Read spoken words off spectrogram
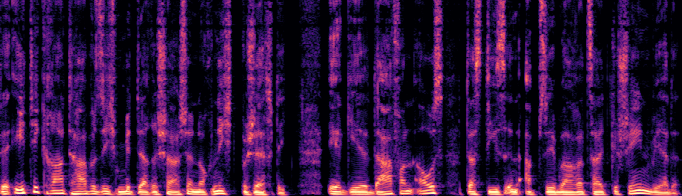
der Ethikrat habe sich mit der Recherche noch nicht beschäftigt. Er gehe davon aus, dass dies in absehbarer Zeit geschehen werde.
